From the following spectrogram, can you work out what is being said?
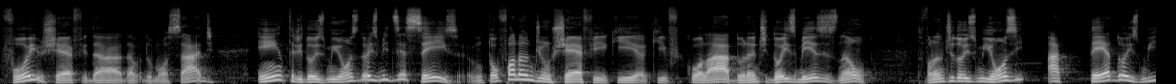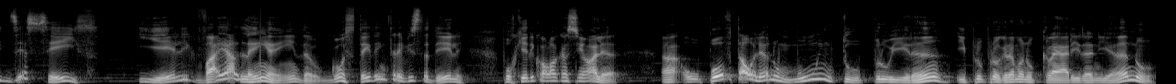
foi o chefe da, da, do Mossad entre 2011 e 2016. Eu não estou falando de um chefe que, que ficou lá durante dois meses, não. Estou falando de 2011 até até 2016. E ele vai além ainda. Eu gostei da entrevista dele, porque ele coloca assim: olha, o povo está olhando muito para o Irã e para o programa nuclear iraniano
